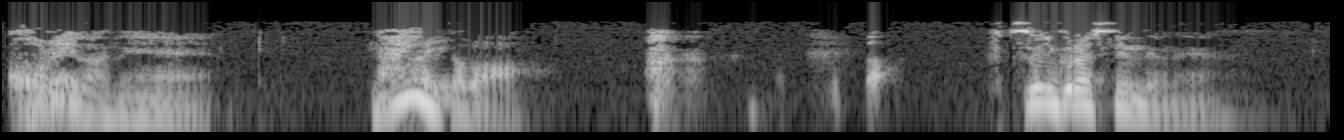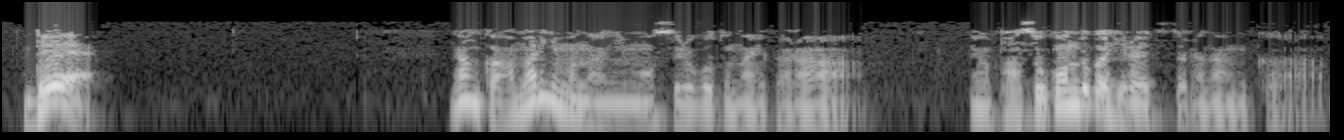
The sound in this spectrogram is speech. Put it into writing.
これがね、ないんだわ。普通に暮らしてんだよね。で、なんかあまりにも何もすることないから、なんかパソコンとか開いてたらなんか、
